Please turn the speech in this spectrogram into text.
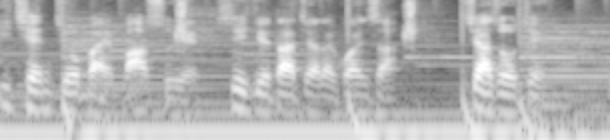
一千九百八十元。谢谢大家的观赏，下周见。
